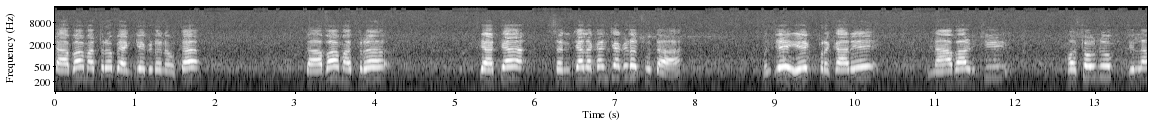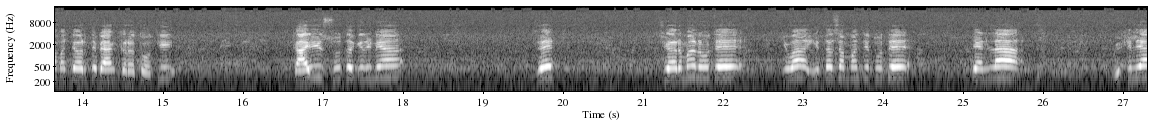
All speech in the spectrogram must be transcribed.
ताबा मात्र बँकेकडे नव्हता. ताबा मात्र त्या त्या संचालकांच्याकडेच होता म्हणजे एक प्रकारे नाबार्डची फसवणूक जिल्हा मध्यवर्ती बँक करत होती. काही सूतगिरण्या जे चेअरमन होते किंवा हितसंबंधित होते त्यांना विकल्या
